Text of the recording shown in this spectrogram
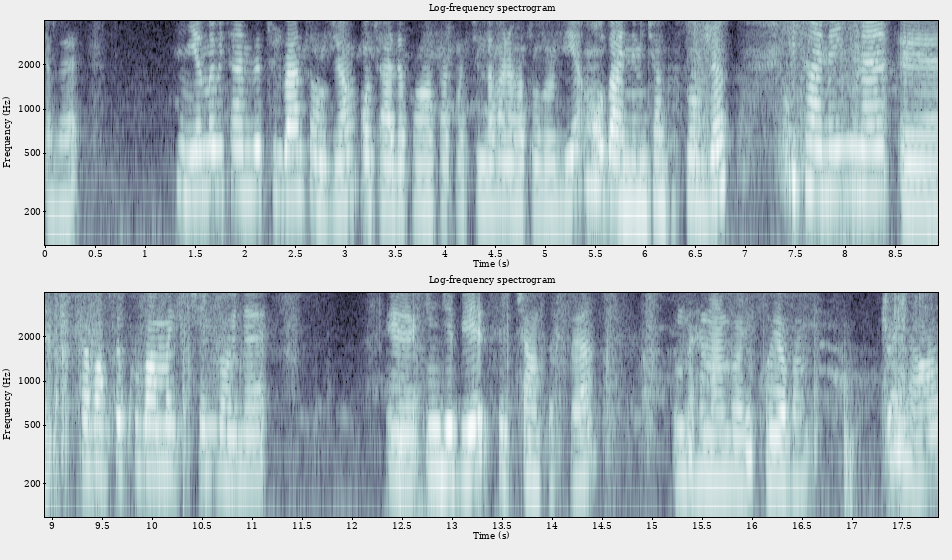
Evet. Yanıma bir tane de tülbent alacağım. Otelde falan takmak için daha rahat olur diye. Ama o da annemin çantasında olacak. Bir tane yine e, tavafta kullanmak için böyle e, ince bir sırt çantası. Bunu da hemen böyle koyalım buraya.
